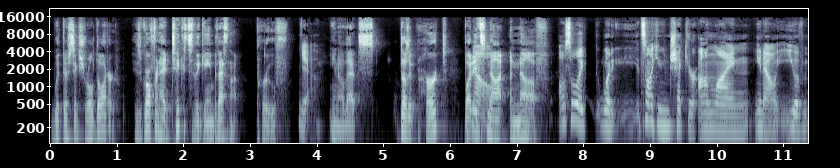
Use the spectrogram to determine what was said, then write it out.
with their six year old daughter. His girlfriend had tickets to the game, but that's not proof. Yeah. You know, that's doesn't hurt, but it's not enough. Also, like, what? It's not like you can check your online. You know, you have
